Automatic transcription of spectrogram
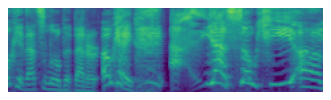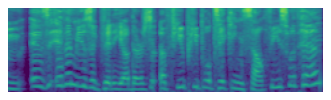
Okay, that's a little bit better. Okay, uh, yeah. So he um, is in a music video. There's a few people taking selfies with him.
